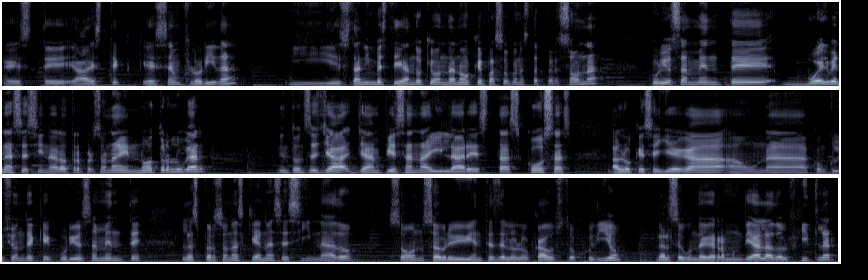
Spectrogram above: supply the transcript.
Este, a este es en Florida y están investigando qué onda, ¿no? ¿Qué pasó con esta persona? curiosamente vuelven a asesinar a otra persona en otro lugar. Entonces ya, ya empiezan a hilar estas cosas. A lo que se llega a una conclusión de que curiosamente las personas que han asesinado son sobrevivientes del holocausto judío, de la Segunda Guerra Mundial, Adolf Hitler.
